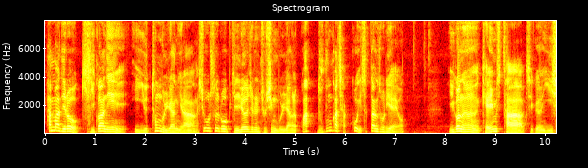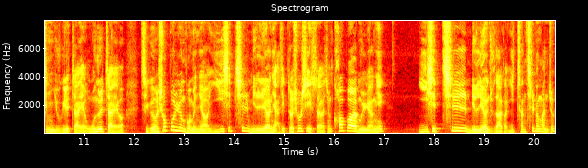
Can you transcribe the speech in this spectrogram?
한마디로 기관이 이 유통 물량이랑 숏으로 빌려주는 주식 물량을 꽉 누군가 잡고 있었단 소리예요. 이거는 게임스탑 지금 26일자에 오늘자예요. 지금 숏 볼륨 보면요. 27 밀리언이 아직도 숏이 있어요. 지금 커버할 물량이 27 밀리언 주다가 2,700만 주.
